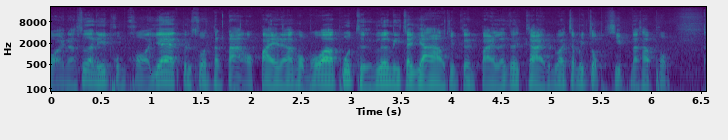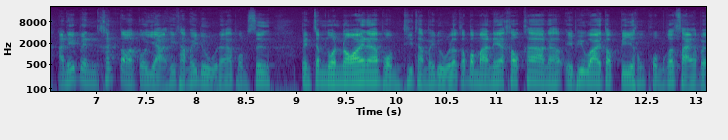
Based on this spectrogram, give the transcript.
บ่อยๆนะซึ่งอันนี้ผมขอแยกเป็นส่วนต่างๆออกไปนะครับผมเพราะว่าพูดถึงเรื่องนี้จะยาวจนเกินไป แล้วจะกลายเป็นว่าจะไม่จบคลิปนะครับผมอันนี้เป็นขั้นตอนตัวอย่างที่ทำให้ดูนะครับผมซึ่งเป็นจำนวนน้อยนะครับผมที่ทำให้ดูแล้วก็ประมาณนี้คร่าวๆนะครับ APY ต่อปีของผมก็ใส่ไป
